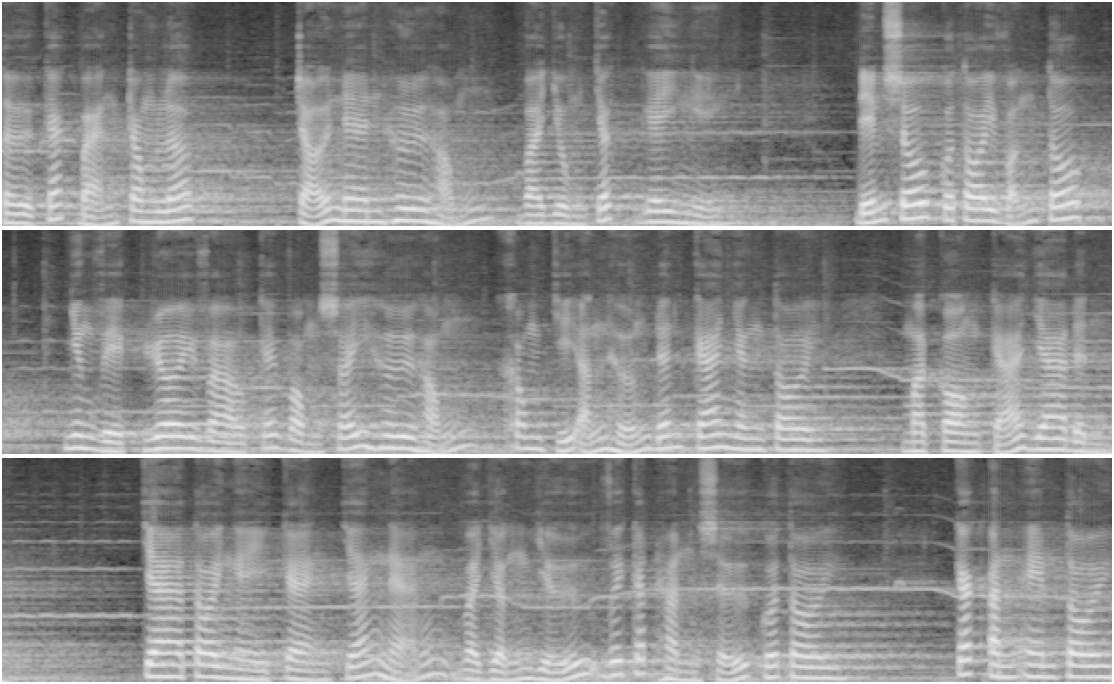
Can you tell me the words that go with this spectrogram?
từ các bạn trong lớp, trở nên hư hỏng và dùng chất gây nghiện. Điểm số của tôi vẫn tốt, nhưng việc rơi vào cái vòng xoáy hư hỏng không chỉ ảnh hưởng đến cá nhân tôi, mà còn cả gia đình. Cha tôi ngày càng chán nản và giận dữ với cách hành xử của tôi. Các anh em tôi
